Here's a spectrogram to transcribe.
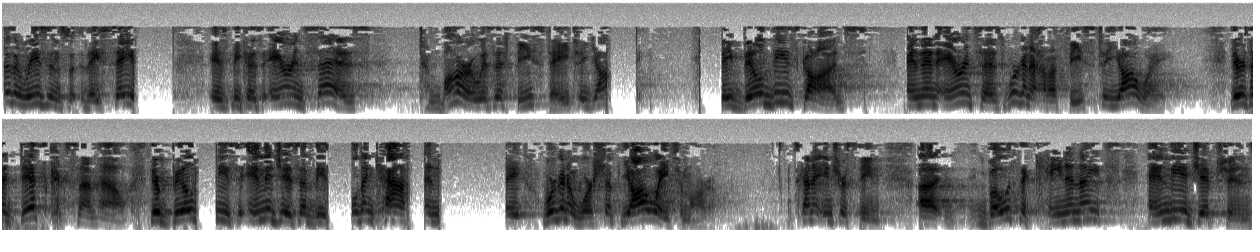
one of the reasons they say it is because Aaron says, tomorrow is a feast day to Yahweh. They build these gods, and then Aaron says, We're going to have a feast to Yahweh. There's a disconnect somehow. They're building these images of these golden calves, and say, We're going to worship Yahweh tomorrow. It's kind of interesting. Uh, both the Canaanites and the Egyptians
